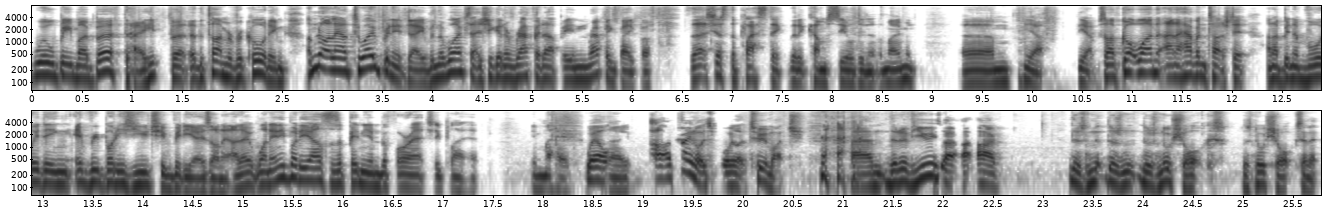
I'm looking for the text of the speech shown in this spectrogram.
will be my birthday. But at the time of recording, I'm not allowed to open it, Dave, and the wife's actually going to wrap it up in wrapping paper. So that's just the plastic that it comes sealed in at the moment. Um, yeah, yeah. So I've got one, and I haven't touched it, and I've been avoiding everybody's YouTube videos on it. I don't want anybody else's opinion before I actually play it in my head. Well. I'll try not to spoil it too much. um, the reviews are, are there's no, there's there's no shocks. There's no shocks in it.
